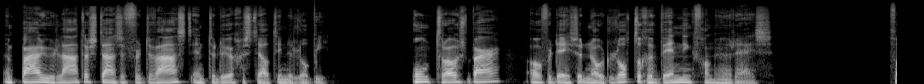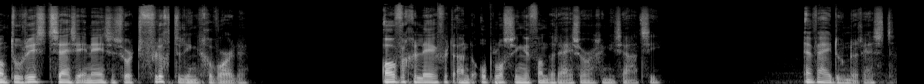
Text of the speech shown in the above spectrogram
Een paar uur later staan ze verdwaasd en teleurgesteld in de lobby, ontroostbaar over deze noodlottige wending van hun reis. Van toerist zijn ze ineens een soort vluchteling geworden, overgeleverd aan de oplossingen van de reisorganisatie. En wij doen de rest.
